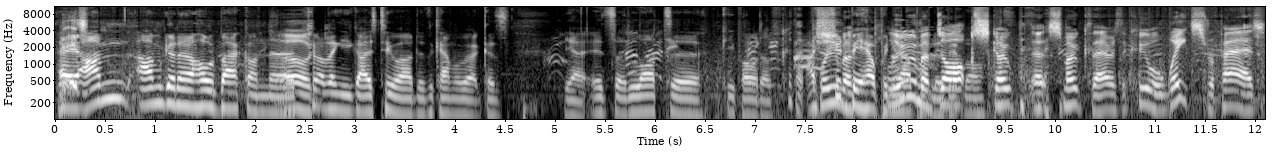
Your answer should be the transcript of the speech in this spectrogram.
hey, It's- I'm I'm gonna hold back on uh, Oh. trolling you guys too hard with the camera work because, yeah, it's a lot to keep hold of. Look at that I should of, be helping you out plume of a bit dark more. scope, uh, smoke there as the Kuhl waits repairs.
